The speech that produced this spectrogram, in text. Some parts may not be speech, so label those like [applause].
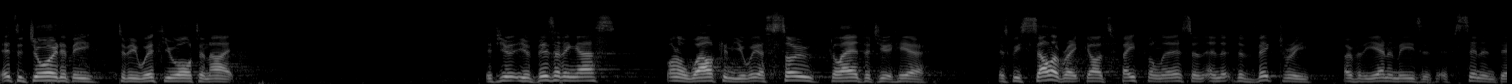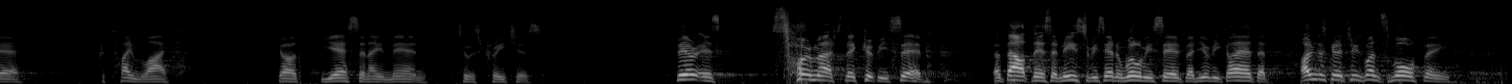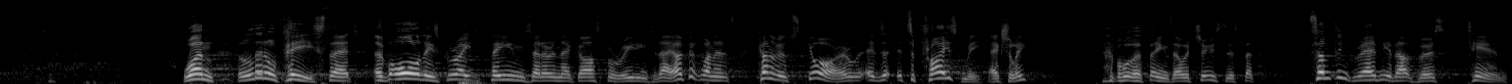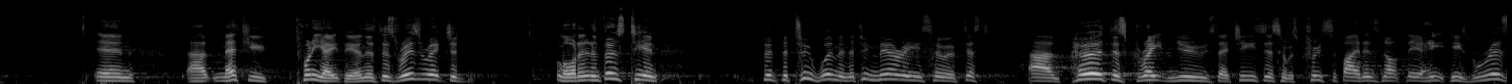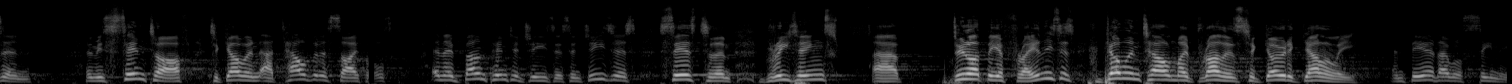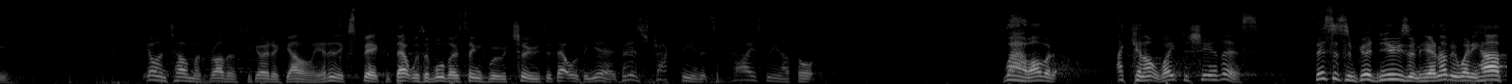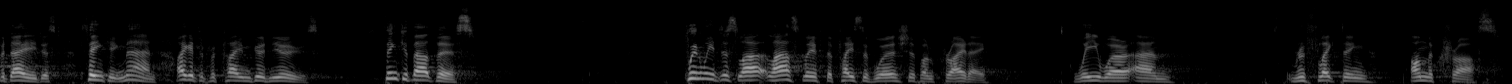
It's a joy to be, to be with you all tonight. If you, are visiting us, I want to welcome you. We are so glad that you're here as we celebrate God's faithfulness and, and the, the, victory over the enemies of, of sin and death. Proclaim life. God's yes and amen to his creatures. There is so much that could be said about this that needs to be said and will be said, but you'll be glad that I'm just going to choose one small thing one little piece that of all of these great themes that are in that gospel reading today. I picked one that's kind of obscure. It, it surprised me, actually, [laughs] of all the things I would choose this. But something grabbed me about verse 10 in uh, Matthew 28 there. And there's this resurrected Lord. And in verse 10, the, the two women, the two Marys who have just um, heard this great news that Jesus, who was crucified, is not there, he, he's risen and be sent off to go and uh, tell the disciples. And they bump into Jesus, and Jesus says to them, Greetings, uh, do not be afraid. And he says, Go and tell my brothers to go to Galilee, and there they will see me. Go and tell my brothers to go to Galilee. I didn't expect that that was of all those things we would choose, that that would be it. But it struck me and it surprised me, and I thought, wow, I, would, I cannot wait to share this. This is some good news in here, and I've been waiting half a day just thinking, man, I get to proclaim good news. Think about this. When we just la- last left the place of worship on Friday, we were um, reflecting on the cross.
